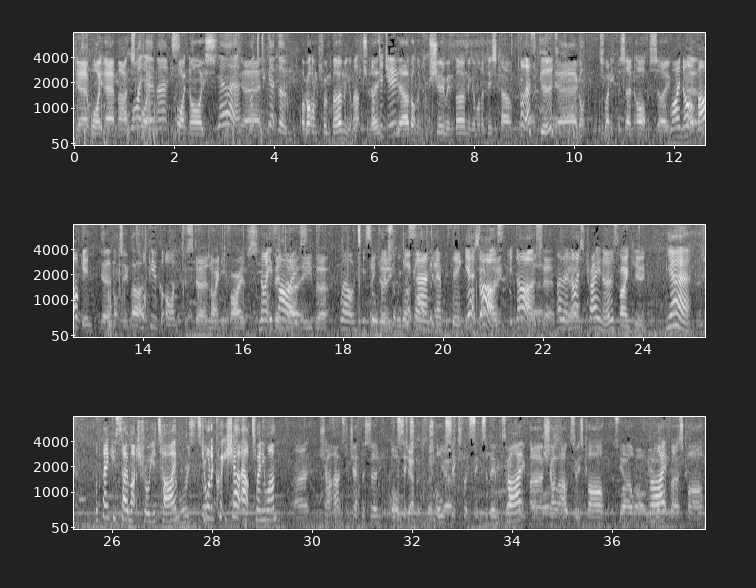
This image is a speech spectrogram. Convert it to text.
Yeah, white Air Max. White quite, Air Max. Quite nice. Yeah. Yeah. When did you get them? I got them from Birmingham actually. Oh, did you? Yeah, I got them from Schuh in Birmingham on a discount. Oh, that's good. Yeah, I got 20% off, so. Why not? Yeah, Bargain. yeah not too bad. What have you got on? Just uh, 95s. 95s. Bit dirty, but Well, it's They all do. the, So the sand and everything. Yeah, it does. It does. That's it, Oh, they're yeah. nice trainers. thank you. Yeah. Well, thank you so much for all your time. No Do you want a quick shout out to anyone? Uh, shout out to Jefferson, all, Oh, six, Jefferson, all yeah. six foot six of him. Right. Uh, shout out to his car as Yeah. well. Oh. Right. first car.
